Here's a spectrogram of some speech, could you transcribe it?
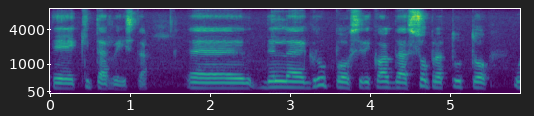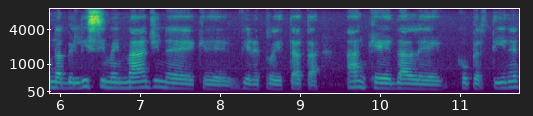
e chitarrista. Eh, del gruppo si ricorda soprattutto una bellissima immagine che viene proiettata anche dalle copertine,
